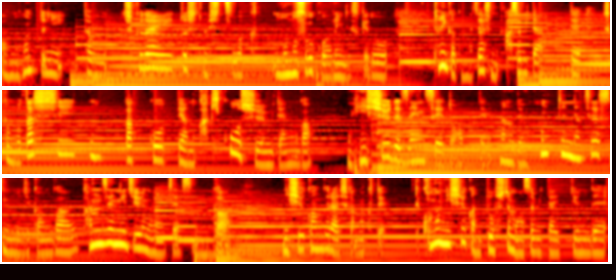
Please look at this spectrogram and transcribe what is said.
あの本当に多分宿題としての質はものすごく悪いんですけどとにかく夏休み遊びたいでしかも私の学校ってあの夏季講習みたいなのが必修で全生とあってなので本当に夏休みの時間が完全に自由な夏休みが2週間ぐらいしかなくてでこの2週間どうしても遊びたいっていうので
